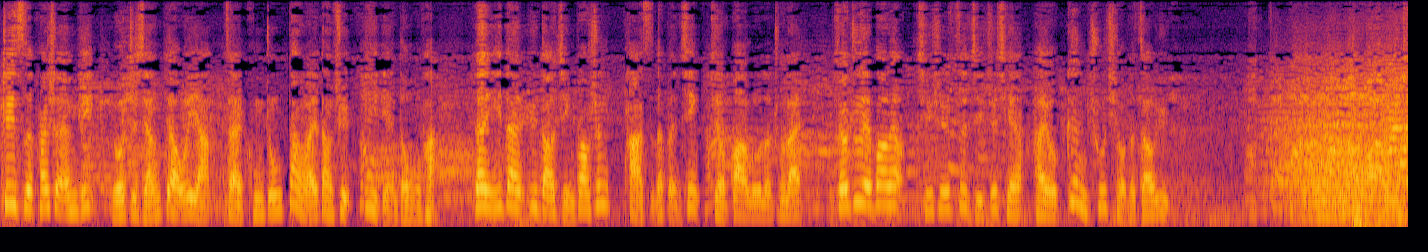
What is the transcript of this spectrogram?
这次拍摄 MV，罗志祥吊威亚在空中荡来荡去，一点都不怕。但一旦遇到警报声，怕死的本性就暴露了出来。小猪也爆料，其实自己之前还有更出糗的遭遇。然后法廊也是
